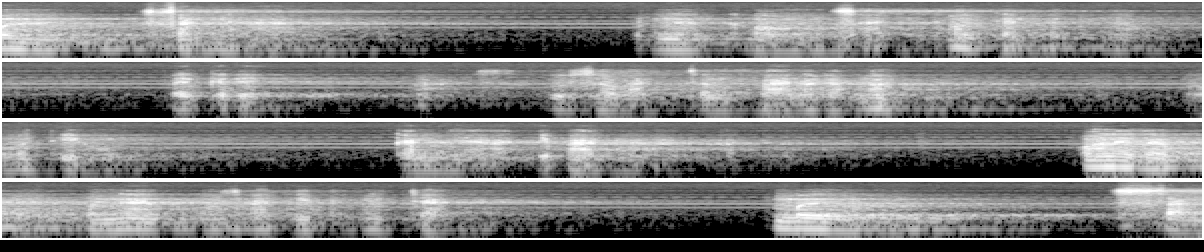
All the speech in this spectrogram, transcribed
มื่อสังหารผลงานของสายท่องกันพี่น้องไปกระเด็นมาสู่สวรรค์สันฟ้านะครับเนาะเมื่อวันที่หกกันยาที่ผ่านมาครับเพราะอะไรครับผลงานของสาธิตมาจากมือสัง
